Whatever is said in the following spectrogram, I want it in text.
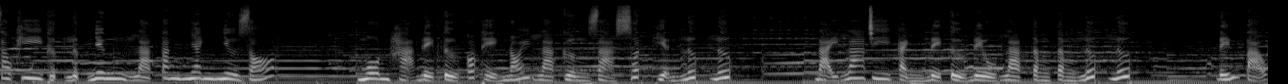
sau khi thực lực nhưng là tăng nhanh như gió. Môn hạ đệ tử có thể nói là cường giả xuất hiện lớp lớp. Đại la chi cảnh đệ tử đều là tầng tầng lớp lớp. Đến tạo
